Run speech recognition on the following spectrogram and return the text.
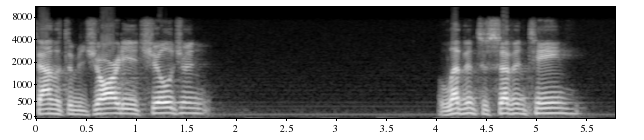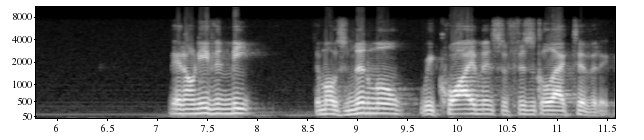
found that the majority of children, 11 to 17, they don't even meet the most minimal requirements of physical activity.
